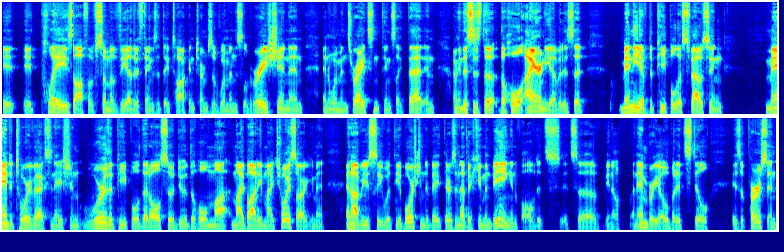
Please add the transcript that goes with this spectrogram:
it it plays off of some of the other things that they talk in terms of women's liberation and and women's rights and things like that and i mean this is the the whole irony of it is that many of the people espousing mandatory vaccination were the people that also do the whole my, my body my choice argument and obviously with the abortion debate there's another human being involved. It's it's a you know an embryo but it still is a person.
